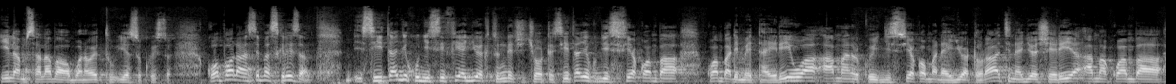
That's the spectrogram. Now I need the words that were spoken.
ila msalaba wa bwana wetu yesu kristo. Kwao paulo anasema sikiliza sihitaji kujisifia juu ya kitu kingine chochote sihitaji kujisifia kwamba kwamba nimetairiwa ama kujisifia kwamba naijua torati naijua sheria ama kwamba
